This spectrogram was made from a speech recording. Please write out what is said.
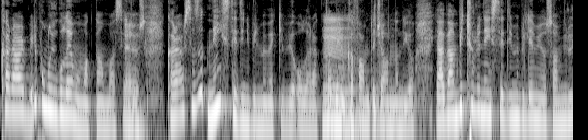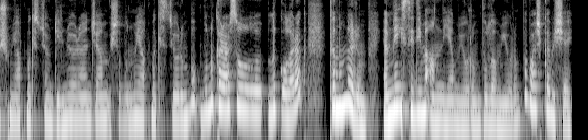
karar verip onu uygulayamamaktan bahsediyoruz. Evet. Kararsızlık ne istediğini bilmemek gibi olarak da hmm. benim kafamda canlanıyor. Ya yani ben bir türlü ne istediğimi bilemiyorsam yürüyüş mü yapmak istiyorum, dil mi öğreneceğim, işte bunu mu yapmak istiyorum. Bu, bunu kararsızlık olarak tanımlarım. Yani ne istediğimi anlayamıyorum, bulamıyorum. Bu başka bir şey.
